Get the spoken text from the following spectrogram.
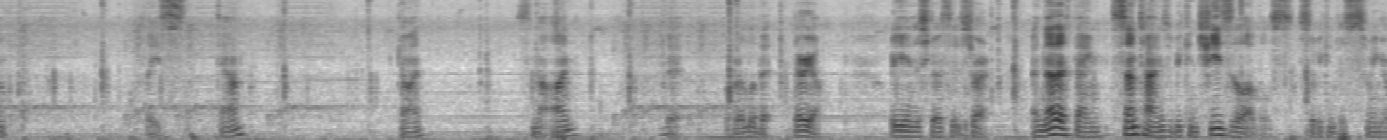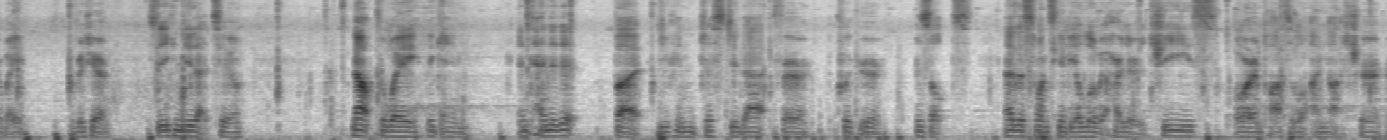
oh. place down, come on, it's not on, move it over a little bit, there we go. We can just go through the door. Another thing, sometimes we can cheese the levels, so we can just swing our way over here. So you can do that too. Not the way the game intended it, but you can just do that for quicker results. Now this one's going to be a little bit harder to cheese, or impossible, I'm not sure.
